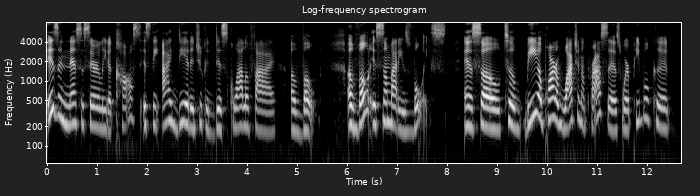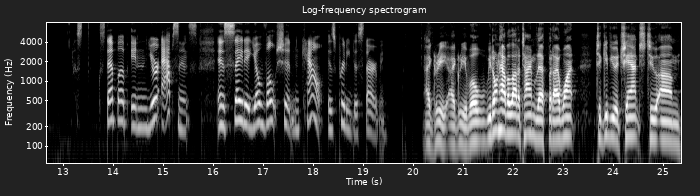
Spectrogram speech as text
isn't necessarily the cost it's the idea that you could disqualify a vote. A vote is somebody's voice. And so to be a part of watching a process where people could step up in your absence and say that your vote shouldn't count is pretty disturbing. I agree. I agree. Well, we don't have a lot of time left, but I want to give you a chance to um,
